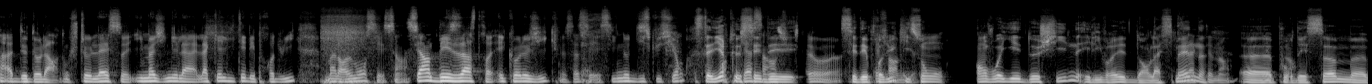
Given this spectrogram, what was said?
à 2 dollars. Donc je te laisse imaginer la, qualité des produits. Malheureusement, c'est un, un, désastre écologique, mais ça, c'est une autre discussion. C'est-à-dire que c'est des, euh, des produits qui sont envoyé de Chine et livré dans la semaine euh, pour des sommes, euh,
